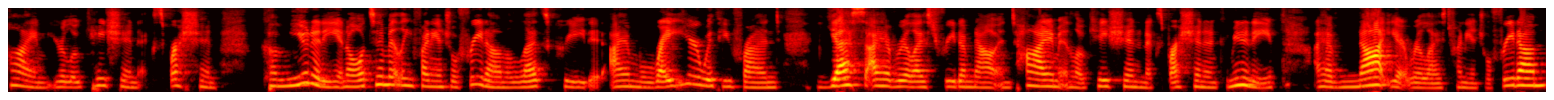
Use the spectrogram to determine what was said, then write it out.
time, your location, expression, community, and ultimately financial freedom, let's create it. I am right here with you, friend. Yes, I have realized freedom now in time and location and expression and community. I have not yet realized financial freedom.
